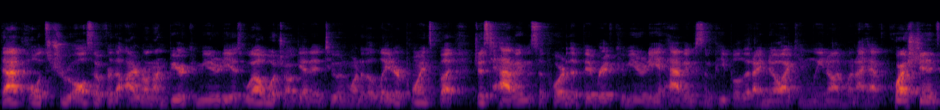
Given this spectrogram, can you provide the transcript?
That holds true also for the I Run on Beer community as well, which I'll get into in one of the later points, but just having the support of the BibRave community and having some people that I know I can lean on when I have questions,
